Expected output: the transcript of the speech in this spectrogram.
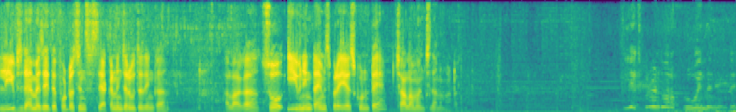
లీవ్స్ డ్యామేజ్ అయితే ఫోటోసిన్సిస్ ఎక్కడి నుంచి జరుగుతుంది ఇంకా? అలాగా. సో ఈవినింగ్ టైం స్ప్రే చేసుకుంటే చాలా మంచిది అనమాట ఈ ఎక్స్పెరిమెంట్ ద్వారా ప్రూవ్ అయింది ఏంటంటే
